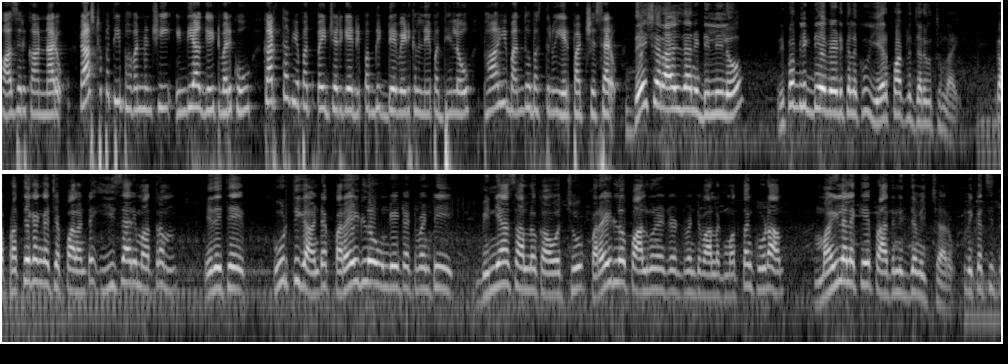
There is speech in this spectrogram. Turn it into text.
హాజరు కానున్నారు. రాష్ట్రపతి భవన్ నుంచి ఇండియా గేట్ వరకు కర్తవ్యపథపై జరిగే రిపబ్లిక్ డే వేడుకల నేపథ్యంలో భారీ బందోబస్తును ఏర్పాటు చేశారు. దేశ రాజధాని ఢిల్లీలో రిపబ్లిక్ డే వేడుకలకు ఏర్పాట్లు జరుగుతున్నాయి. ఇక ప్రత్యేకంగా చెప్పాలంటే ఈసారి మాత్రం ఏదైతే పూర్తిగా అంటే పరైడ్లో ఉండేటటువంటి విన్యాసాల్లో కావచ్చు పరైడ్లో పాల్గొనేటటువంటి వాళ్ళకు మొత్తం కూడా మహిళలకే ప్రాతినిధ్యం ఇచ్చారు. వికసిత్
